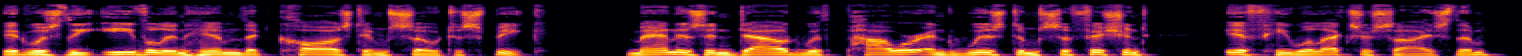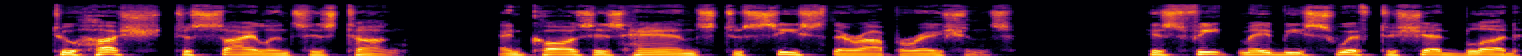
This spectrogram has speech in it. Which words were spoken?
It was the evil in him that caused him so to speak. Man is endowed with power and wisdom sufficient, if he will exercise them, to hush to silence his tongue, and cause his hands to cease their operations. His feet may be swift to shed blood,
